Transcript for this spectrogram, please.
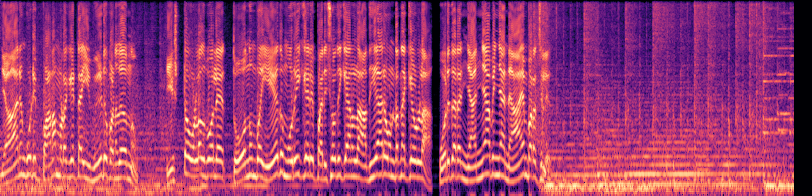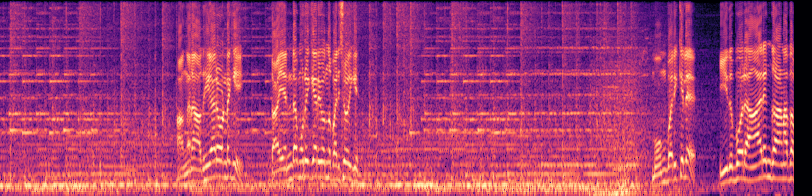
ഞാനും കൂടി പണം മുടക്കിയിട്ട ഈ വീട് പണിതെന്നും ഇഷ്ടമുള്ളതുപോലെ തോന്നുമ്പോ ഏത് മുറി കയറി പരിശോധിക്കാനുള്ള അധികാരം ഉണ്ടെന്നൊക്കെയുള്ള ഒരുതരം ഞഞ്ഞാ പിഞ്ഞ ന്യായം പറച്ചിൽ. അങ്ങനെ അധികാരം ഉണ്ടെങ്കിൽ താ എന്റെ മുറി കയറി ഒന്ന് പരിശോധിക്കും. മുമ്പൊരിക്കൽ ഇതുപോലെ ആരും കാണാതെ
